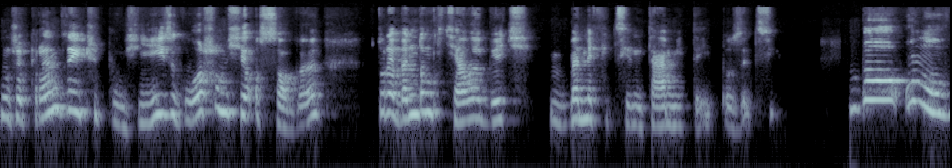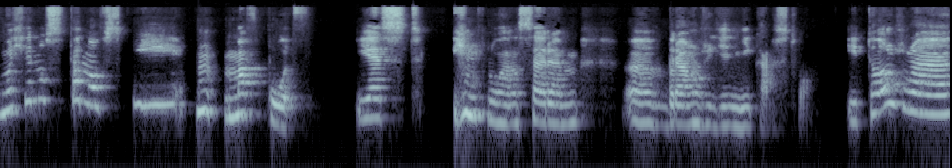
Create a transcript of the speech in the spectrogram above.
że prędzej czy później zgłoszą się osoby, które będą chciały być beneficjentami tej pozycji. Bo umówmy się, no Stanowski ma wpływ, jest influencerem e, w branży dziennikarstwa. I to, że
